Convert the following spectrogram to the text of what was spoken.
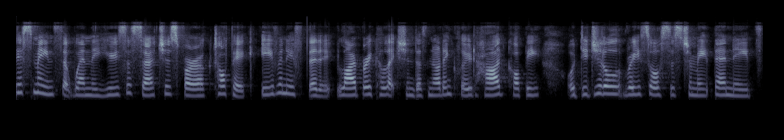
This means that when the user searches for a topic, even if the library collection does not include hard copy or digital resources to meet their needs,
